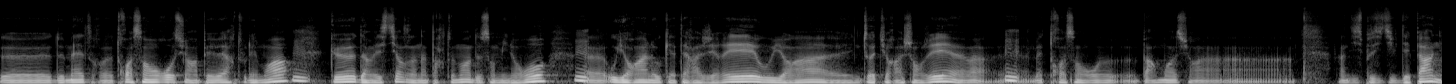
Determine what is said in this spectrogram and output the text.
euh, de mettre 300 euros sur un PER tous les mois que d'investir dans un appartement à 200 000 euros où il y aura un locataire à gérer, où il y aura une toiture à changer. mettre 300 euros par mois sur un, un dispositif d'épargne,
